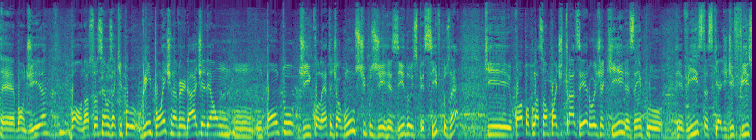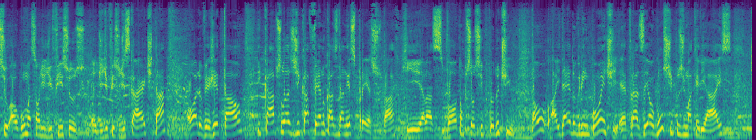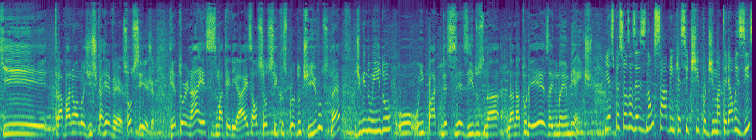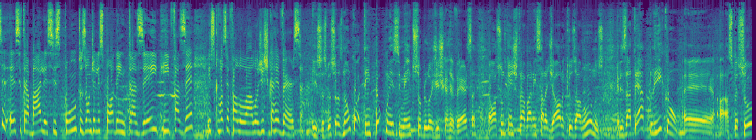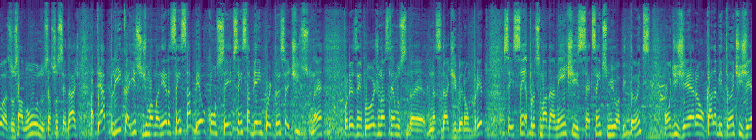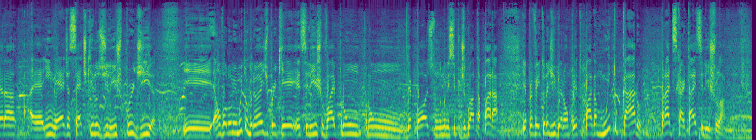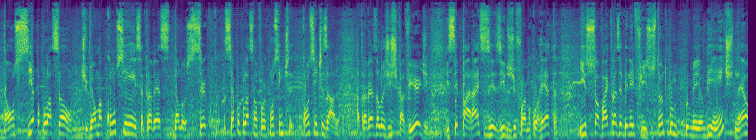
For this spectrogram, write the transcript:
É, bom dia. Bom, nós trouxemos aqui para o Green Point, na verdade, ele é um, um, um ponto de coleta de alguns tipos de resíduos específicos, né? que qual a população pode trazer hoje aqui, exemplo, revistas que é de difícil, algumas são de difíceis de difícil descarte, tá? Óleo vegetal e cápsulas de café no caso da Nespresso, tá? Que elas voltam para o seu ciclo produtivo. Então, a ideia do Green Point é trazer alguns tipos de materiais que trabalham a logística reversa, ou seja, retornar esses materiais aos seus ciclos produtivos, né? Diminuindo o, o impacto desses resíduos na, na natureza e no meio ambiente. E as pessoas às vezes não sabem que esse tipo de material existe esse trabalho, esses pontos onde eles podem trazer e, e fazer isso que você falou, a logística reversa. Isso, as pessoas não têm pouco conhecimento sobre logística reversa. É um assunto que a gente trabalha em sala de aula, que os alunos, eles até aplicam, é, as pessoas, os alunos, a sociedade, até aplica isso de uma maneira sem saber o conceito, sem saber a importância disso, né? Por exemplo, hoje nós temos é, na cidade de Ribeirão Preto, 600, aproximadamente 700 mil habitantes, onde geram, cada habitante gera é, em média 7 quilos de lixo por dia. E é um volume muito grande porque esse lixo vai para um, um depósito no município de Guatapará e a Prefeitura de Ribeirão Preto paga muito caro para descartar esse lixo lá. Então, se a população tiver uma consciência através da se a população for conscientizada através da logística verde e separar esses resíduos de forma correta, isso só vai trazer benefícios tanto para o meio ambiente, né,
